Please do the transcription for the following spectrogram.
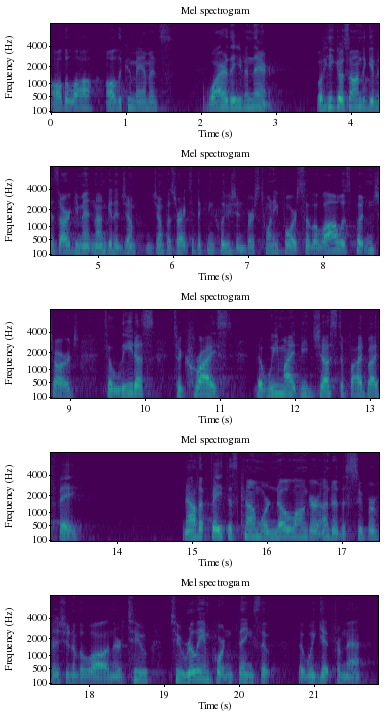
all the law, all the commandments, why are they even there? Well, he goes on to give his argument, and I'm going to jump, jump us right to the conclusion. Verse 24 So the law was put in charge to lead us to Christ, that we might be justified by faith. Now that faith has come, we're no longer under the supervision of the law. And there are two, two really important things that, that we get from that.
